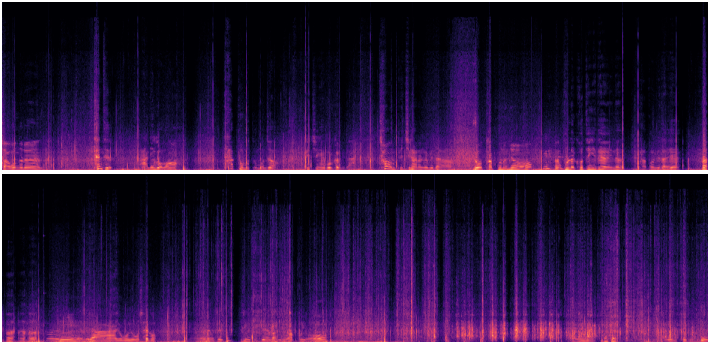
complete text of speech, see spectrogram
자 오늘은 텐트. 아니고 타프부터 먼저 피칭해 볼 겁니다. 처음 피칭하는 겁니다. 요 타프는요 아, 블랙 코팅이 되어 있는 타프입니다. 예. 음, 야 요거 요거 새거. 네, 제가 피팅 준비해가지고 왔고요. 아, 요거 살짝 무거워.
